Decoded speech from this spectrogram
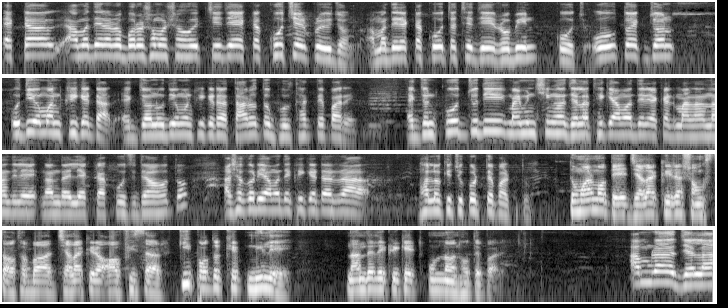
একটা আমাদের আরও বড় সমস্যা হচ্ছে যে একটা কোচের প্রয়োজন। আমাদের একটা কোচ আছে যে রবিন কোচ। ও তো একজন উদীয়মান ক্রিকেটার। একজন উদীয়মান ক্রিকেটার, তারও তো ভুল থাকতে পারে। একজন কোচ যদি ময়মনসিংহ জেলা থেকে আমাদের না দিলে নান্দাইলে একটা কোচ দেওয়া হতো। আশা করি আমাদের ক্রিকেটাররা ভালো কিছু করতে পারতো। তোমার মতে জেলা ক্রীড়া সংস্থা অথবা জেলা ক্রীড়া অফিসার কি পদক্ষেপ নিলে নান্দাইলে ক্রিকেট উন্নয়ন হতে পারে? আমরা জেলা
